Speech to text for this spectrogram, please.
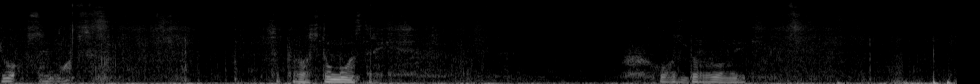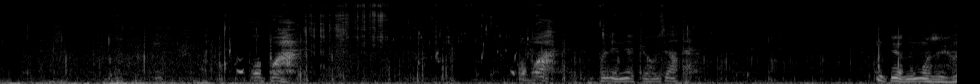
Йопси, мопси. Це просто монстр якийсь. Ох, здоровий який. Опа! Опа! Блін, як його взяти? Я не можу його.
